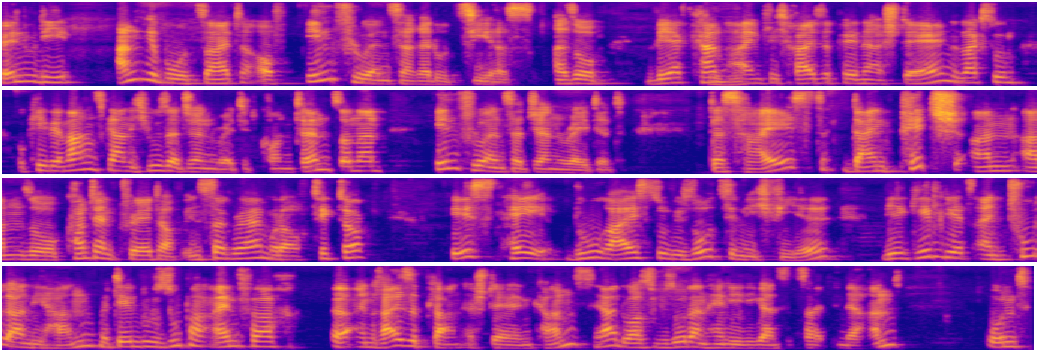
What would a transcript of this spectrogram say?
Wenn du die Angebotsseite auf Influencer reduzierst, also wer kann mhm. eigentlich Reisepläne erstellen, dann sagst du, okay, wir machen es gar nicht User-Generated Content, sondern Influencer-Generated. Das heißt, dein Pitch an, an so Content Creator auf Instagram oder auf TikTok ist, hey, du reist sowieso ziemlich viel. Wir geben dir jetzt ein Tool an die Hand, mit dem du super einfach äh, einen Reiseplan erstellen kannst. Ja, du hast sowieso dein Handy die ganze Zeit in der Hand. Und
